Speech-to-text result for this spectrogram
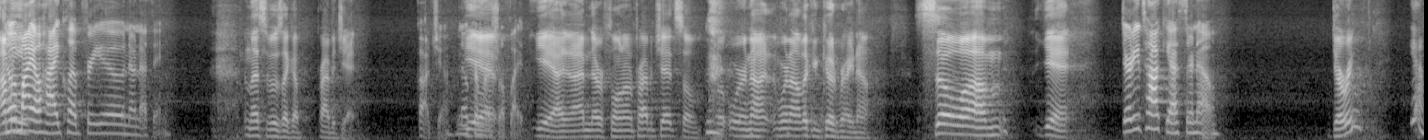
I no mean, mile high club for you. No nothing. unless it was like a private jet. Got you. No yeah, commercial flights. Yeah, and I've never flown on a private jet, so we're, we're not we're not looking good right now. So um, yeah, Dirty talk, yes or no? during. Yeah.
